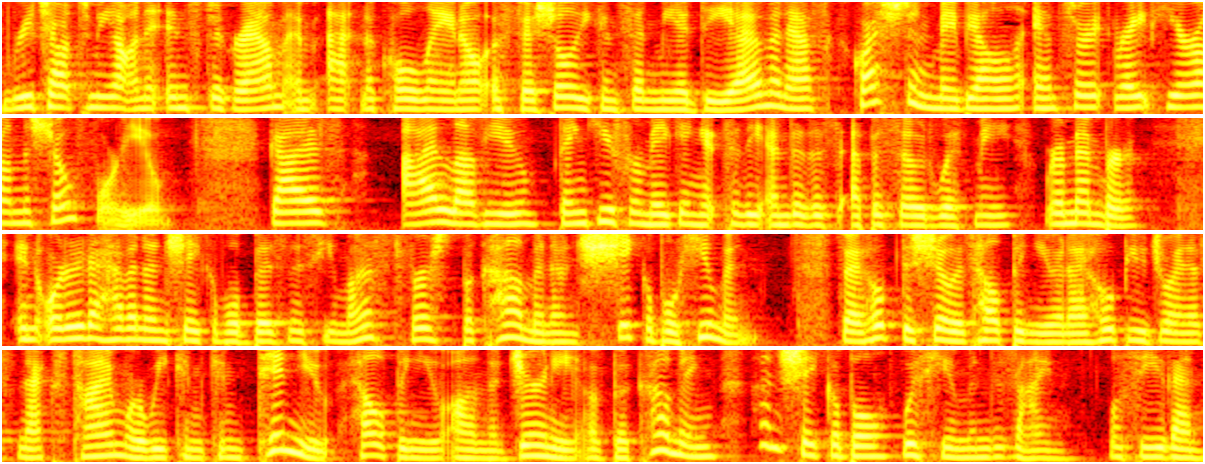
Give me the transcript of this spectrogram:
reach out to me on Instagram. I'm at Nicole Laino official. You can send me a DM and ask a question. Maybe I'll answer it right here on the show for you. Guys, I love you. Thank you for making it to the end of this episode with me. Remember, in order to have an unshakable business, you must first become an unshakable human. So I hope the show is helping you, and I hope you join us next time where we can continue helping you on the journey of becoming unshakable with human design. We'll see you then.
